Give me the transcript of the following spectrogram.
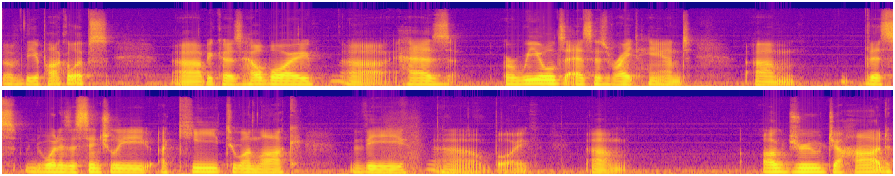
of the apocalypse, uh, because Hellboy uh, has or wields as his right hand um, this what is essentially a key to unlock the oh boy um, Ogdru Jahad,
